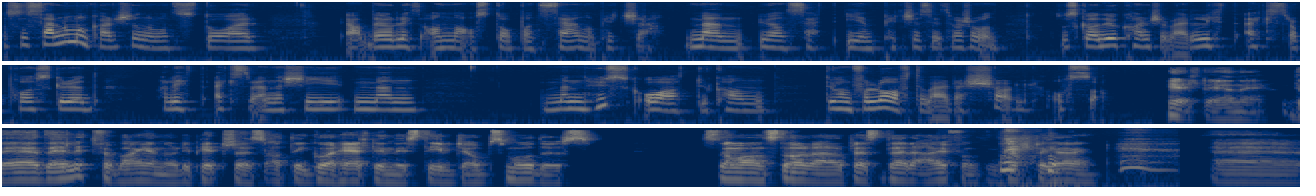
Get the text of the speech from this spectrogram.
Så selv om man kanskje når man står ja, Det er jo litt annet å stå på en scene og pitche, men uansett i en pitchesituasjon så skal du kanskje være litt ekstra påskrudd, ha litt ekstra energi, men, men husk òg at du kan du kan få lov til å være deg sjøl også. Helt enig. Det, det, er litt for mange når de pitches at de går helt inn i Steve Jobs-modus. Som han står der og presenterer iPhone for første gang. eh,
